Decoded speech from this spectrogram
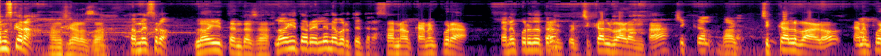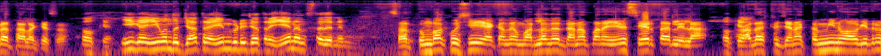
ನಮಸ್ಕಾರ. ನಮಸ್ಕಾರ ಸರ್. ತಮ್ಮ ಹೆಸರು? ಲೋಹಿತ್ ಅಂತ ಸರ್. ಲೋಹಿತ್ ಅವ್ರು ಎಲ್ಲಿಂದ ಬರ್ತಿದ್ರ ಸರ್ ನಾವು ಕನಕಪುರ. ಕನಕಪುರದ ಹತ್ರ? ಕನಕಪುರ ಚಿಕ್ಕಲ್ಬಾಳು ಅಂತ. ಚಿಕ್ಕಲ್ ಬಾಳು ಚಿಕ್ಕಲ್ಬಾಳು ಕನಕಪುರ ತಾಲೂಕೆ ಸರ್. ಓಕೆ. ಈಗ ಈ ಒಂದು ಜಾತ್ರೆ ಐನ್ಗುಡಿ ಜಾತ್ರೆ ಏನ್ ಅನ್ಸ್ತದೆ ನಿಮ್ಗೆ? ಸರ್ ತುಂಬಾ ಖುಷಿ. ಯಾಕಂದ್ರೆ ಮೊದ್ಲಂದ್ರೆ ದನಪಾನ ಏನು ಸೇರ್ತಾ ಇರ್ಲಿಲ್ಲ. ಆದಷ್ಟು ಜನ ಕಮ್ಮಿನೂ ಆಗಿದ್ರು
